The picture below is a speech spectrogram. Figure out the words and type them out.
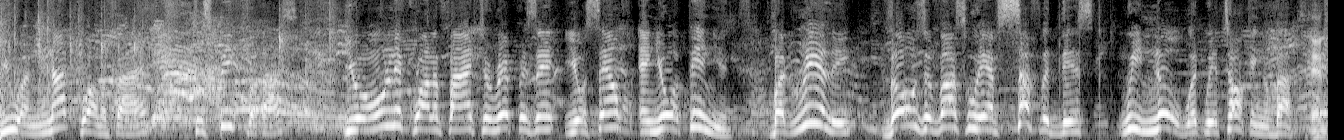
You are not qualified to speak for us. You are only qualified to represent yourself and your opinion. But really, those of us who have suffered this, we know what we're talking about. And-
